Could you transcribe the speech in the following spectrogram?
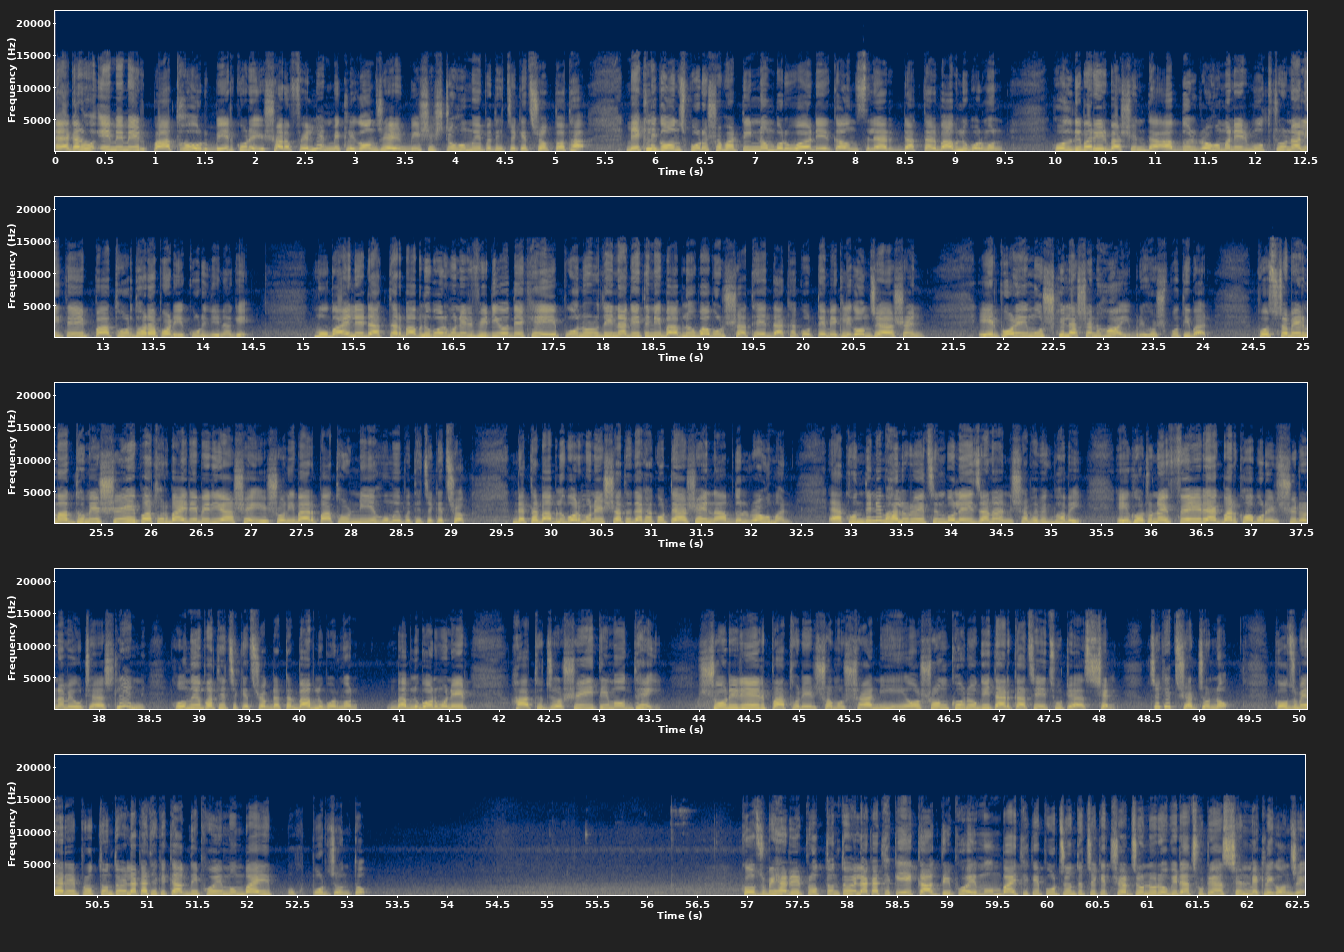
এগারো M M এর পাথর বের করে সারা ফেললেন মেখলিগঞ্জের বিশিষ্ট হোমিওপ্যাথি চিকিৎসক তথা মেখলিগঞ্জ পৌরসভার তিন নম্বর ওয়ার্ডের কাউন্সিলর ডাক্তার বাবলু বর্মন। হলদিবাড়ির বাসিন্দা আব্দুল রহমানের মূত্রনালীতে পাথর ধরা পড়ে কুড়ি দিন আগে। মোবাইলে ডাক্তার বাবলু বর্মনের ভিডিও দেখে পনেরো দিন আগে তিনি বাবলু বাবুর সাথে দেখা করতে মেখলিগঞ্জে আসেন। এরপরেই মুশকিল আসান হয় বৃহস্পতিবার। প্রস্রাবের মাধ্যমে সেই পাথর বাইরে বেরিয়ে আসে। শনিবার পাথর নিয়ে হোমিওপ্যাথি চিকিৎসক ডাক্তার বাবলু বর্মনের সাথে দেখা করতে আসেন আব্দুল রহমান। এখন তিনি ভালো রয়েছেন বলেই জানান। স্বাভাবিকভাবেই এই ঘটনায় ফের একবার খবরের শিরোনামে উঠে আসলেন হোমিওপ্যাথি চিকিৎসক ডাক্তার বাবলু বর্মন। বাবলু বর্মনের হাত যশে ইতিমধ্যেই শরীরের পাথরের সমস্যা নিয়ে অসংখ্য রোগী তার কাছে ছুটে আসছেন চিকিৎসার জন্য। কোচবিহারের প্রত্যন্ত এলাকা থেকে কাকদ্বীপ হয়ে মুম্বাই পর্যন্ত। কোচবিহারের প্রত্যন্ত এলাকা থেকে কাকদ্বীপ হয়ে মুম্বাই থেকে পর্যন্ত চিকিৎসার জন্য রোগীরা ছুটে আসছেন মেখলিগঞ্জে।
